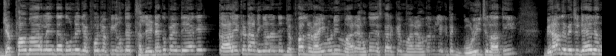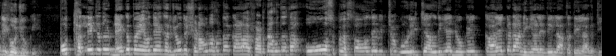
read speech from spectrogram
ਜੱਫਾ ਮਾਰ ਲੈਂਦਾ ਦੋਨੇ ਜੱਫੋ ਜੱਫੀ ਹੁੰਦੇ ਥੱਲੇ ਡਿੱਗ ਪੈਂਦੇ ਆ ਕਿ ਕਾਲੇ ਕਢਾਣੀ ਵਾਲਿਆਂ ਨੇ ਜੱਫਾ ਲੜਾਈ ਨੂੰ ਨਹੀਂ ਮਾਰਿਆ ਹੁੰਦਾ, ਇਸ ਕਰਕੇ ਮਾਰਿਆ ਹੁੰਦਾ ਵੀ ਜੇ ਕਿਤੇ ਗੋਲੀ ਚਲਾਤੀ, ਵਿਆਹ ਦੇ ਵਿੱਚ ਜੈ ਜਾਂਦੀ ਹੋ ਜਾਊਗੀ ਉਹ ਥੱਲੇ ਜਦੋਂ ਡਿੱਗ ਪਏ ਹੁੰਦੇ ਆ, ਗਰਜੋਤ ਛਡਾਉਂਦਾ ਹੁੰਦਾ, ਕਾਲਾ ਫੜਦਾ ਹੁੰਦਾ ਤਾਂ ਉਸ ਪਿਸਤੌਲ ਦੇ ਵਿੱਚੋਂ ਗੋਲੀ ਚੱਲਦੀ ਆ ਜੋ ਕਿ ਕਾਲੇ ਕਢਾਣੀ ਵਾਲੇ ਦੀ ਲੱਤ ਤੇ ਲੱਗਦੀ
